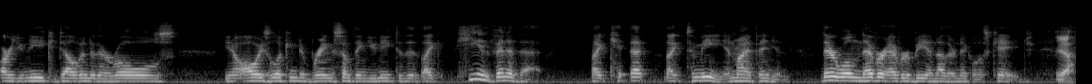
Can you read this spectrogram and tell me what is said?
are unique, delve into their roles, you know, always looking to bring something unique to the like he invented that, like that, like to me, in my opinion, there will never ever be another Nicolas Cage Yeah.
